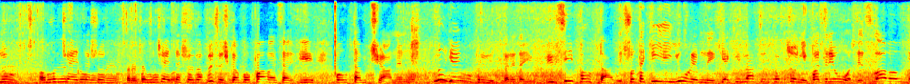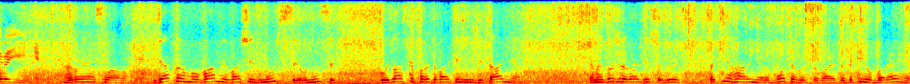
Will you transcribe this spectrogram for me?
Ну, Обов'язково виходить, що, ми передамо виходить, що записочка попалася і полтавчанину. Ну, я йому привіт передаю. І всій Полтаві, що такі є юри в них, як і в нас у Херсоні, патріоти. Слава Україні! Героям слава. Дякуємо вам і вашій внучці, онуці. Будь ласка, передавайте їй вітання. І ми дуже раді, що ви такі гарні роботи вишиваєте, такі обереги.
